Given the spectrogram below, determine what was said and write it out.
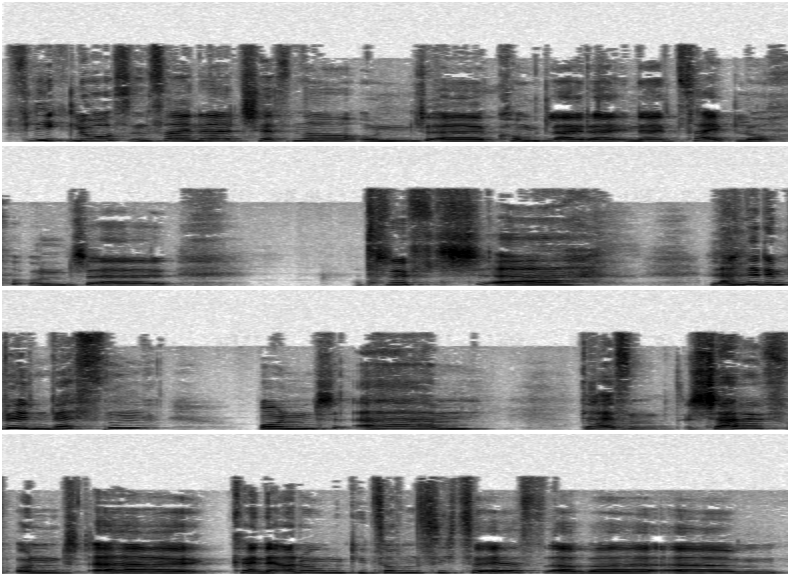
fliegt los in seiner Cessna und äh, kommt leider in ein Zeitloch und äh, trifft, äh, landet im Wilden Westen und ähm, da ist ein Sheriff und äh, keine Ahnung, die zoffen sich zuerst, aber ähm,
